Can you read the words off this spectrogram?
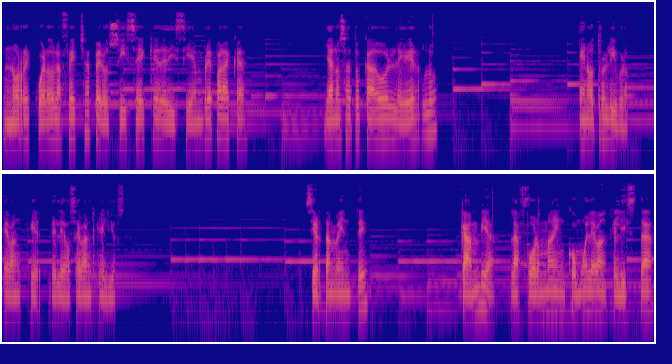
no recuerdo la fecha, pero sí sé que de diciembre para acá, ya nos ha tocado leerlo en otro libro de los Evangelios. Ciertamente cambia la forma en cómo el evangelista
